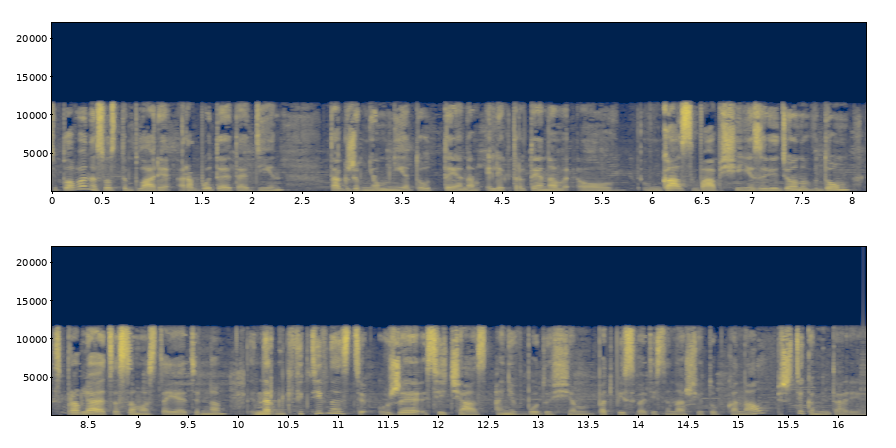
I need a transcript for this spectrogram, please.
Тепловой насос Темплари работает один. Также в нем нету тенов, электротенов. Газ вообще не заведен в дом. Справляется самостоятельно. Энергоэффективность уже сейчас, а не в будущем. Подписывайтесь на наш YouTube канал, пишите комментарии.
